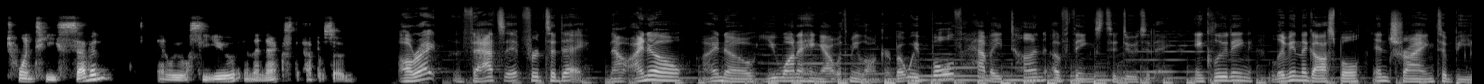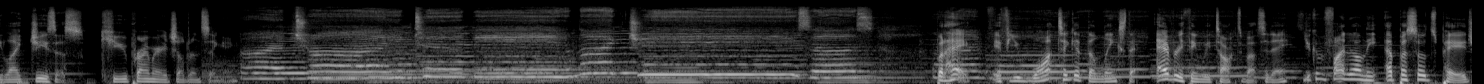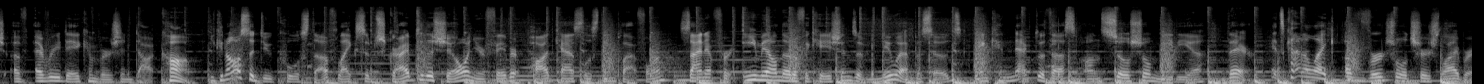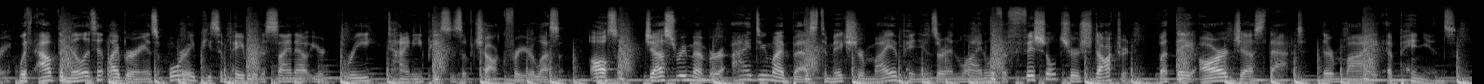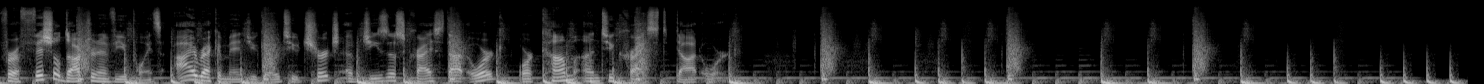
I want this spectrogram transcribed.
27 and we will see you in the next episode. All right, that's it for today. Now, I know, I know you want to hang out with me longer, but we both have a ton of things to do today, including living the gospel and trying to be like Jesus. Cue primary children singing. I'm trying to be like Jesus. But hey, if you want to get the links to everything we talked about today, you can find it on the episodes page of everydayconversion.com. You can also do cool stuff like subscribe to the show on your favorite podcast listening platform, sign up for email notifications of new episodes, and connect with us on social media there. It's kind of like a virtual church library without the militant librarians or a piece of paper to sign out your three tiny pieces of chalk for your lesson. Also, just remember I do my best to make sure my opinions are in line line with official church doctrine, but they are just that. They're my opinions. For official doctrine and viewpoints, I recommend you go to churchofjesuschrist.org or comeuntochrist.org.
